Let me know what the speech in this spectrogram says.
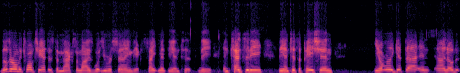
those are only 12 chances to maximize what you were saying the excitement, the, int- the intensity, the anticipation. You don't really get that. And I know that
